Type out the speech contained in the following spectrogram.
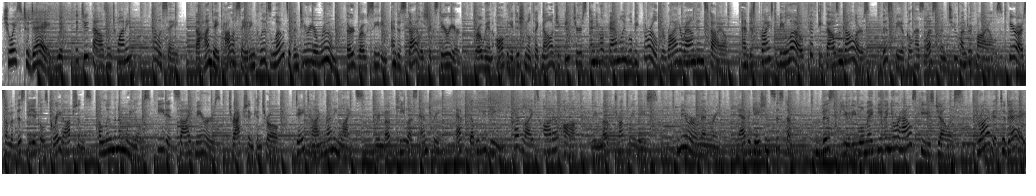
choice today with the 2020 Palisade. The Hyundai Palisade includes loads of interior room, third row seating, and a stylish exterior. Throw in all the additional technology features and your family will be thrilled to ride around in style and is priced below $50,000. This vehicle has less than 200 miles. Here are some of this vehicle's great options. Aluminum wheels, heated side mirrors, traction control, daytime running lights, remote keyless entry, FWD, headlights auto off, remote trunk release, mirror memory, navigation system. This beauty will make even your house keys jealous. Drive it today.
